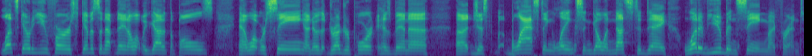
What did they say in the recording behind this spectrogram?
let's go to you first. Give us an update on what we've got at the polls and what we're seeing. I know that Drudge Report has been uh, uh, just blasting links and going nuts today. What have you been seeing, my friend?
